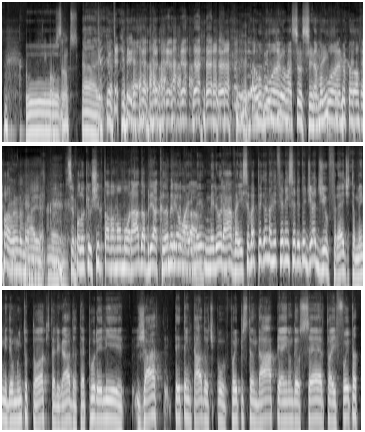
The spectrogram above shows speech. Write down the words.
O... Igual o Santos. Ah, Tamo voando. O raciocínio. Tamo Nem sei o voando. Tava falando mais, mano. Você falou que o Chico tava mal-humorado, abria a câmera Então, e ele aí mudava. me- melhorava. Aí você vai pegando a referência ali do dia a dia. O Fred também me deu muito toque, tá ligado? Até por ele já ter tentado, tipo, foi pro stand-up, aí não deu certo, aí foi pra,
